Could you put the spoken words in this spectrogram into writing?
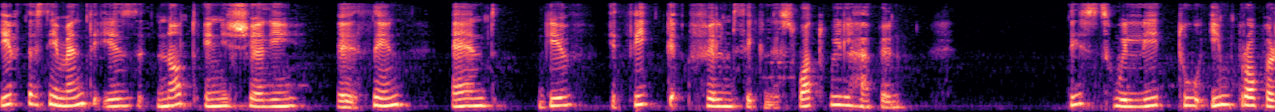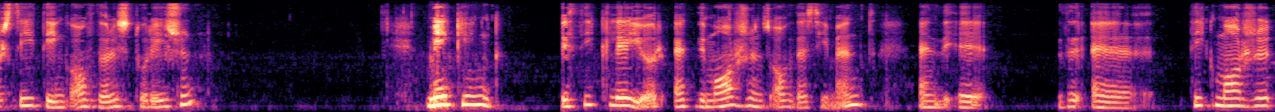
If the cement is not initially uh, thin and give a thick film thickness. What will happen? This will lead to improper seating of the restoration, making a thick layer at the margins of the cement and the, uh, the uh, thick margin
